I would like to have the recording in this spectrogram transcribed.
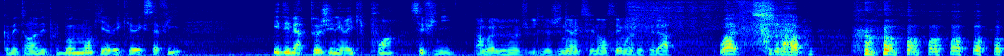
comme étant l'un des plus beaux moments qu'il a vécu avec sa fille. Et démerde-toi, générique, point, c'est fini. Ah ouais, le, le générique s'est lancé, moi j'étais là. What?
